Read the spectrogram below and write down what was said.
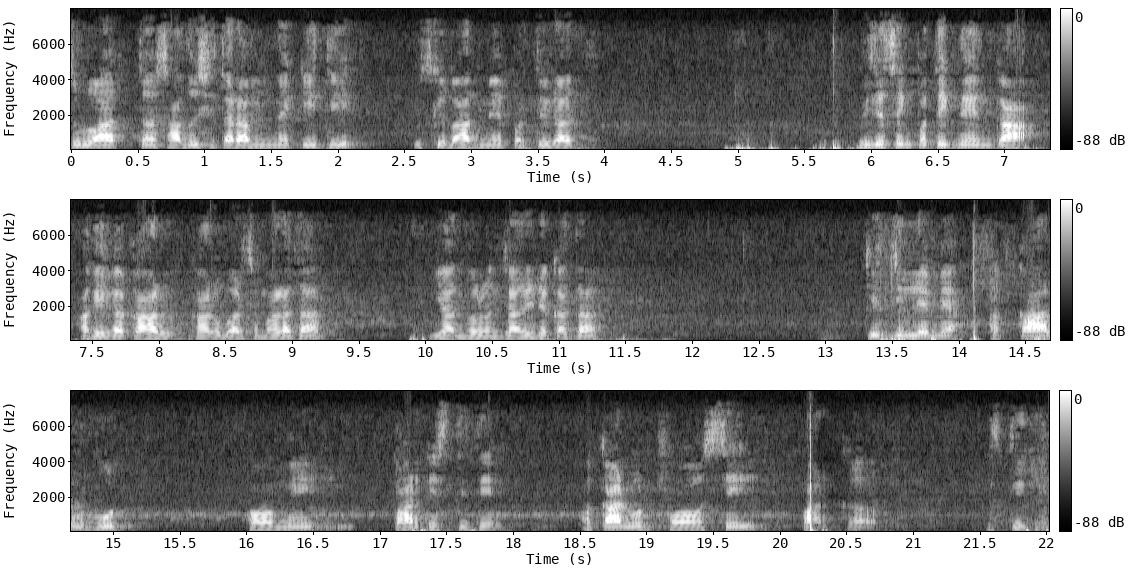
शुरुआत साधु सीताराम ने की थी। उसके बाद में पृथ्वीराज विजय सिंह पथिक ने इनका आगे का कार, कारोबार संभाला था। यह आंदोलन जारी रखा था। किस ज़िले में अकाल वुड पार्क स्थित है। अकाल वुड फॉसिल पार्क स्थित है,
